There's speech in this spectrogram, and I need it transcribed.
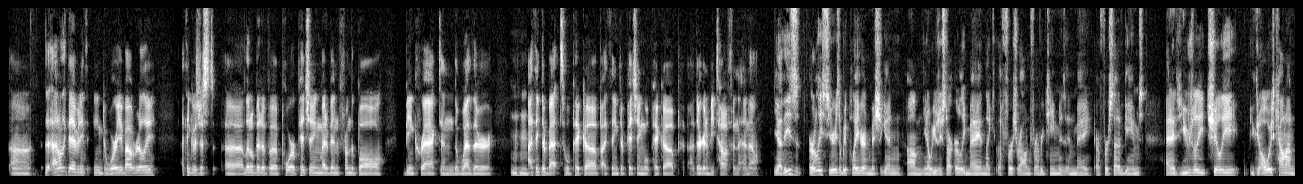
Uh, I don't think they have anything to worry about really. I think it was just a little bit of a poor pitching, might have been from the ball being cracked and the weather. Mm-hmm. I think their bats will pick up. I think their pitching will pick up. Uh, they're going to be tough in the NL. Yeah, these early series that we play here in Michigan, um, you know, we usually start early May, and like the first round for every team is in May, our first set of games, and it's usually chilly. You can always count on,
